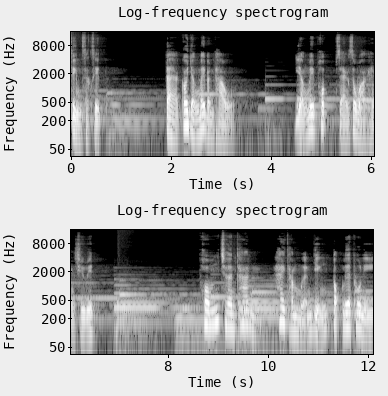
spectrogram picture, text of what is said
สิ่งศักดิ์สิทธิ์ แต่ก็ยังไม่บรรเทา ยังไม่พบแสงสว่างแห่งชีวิต ผมเชิญท่านให้ทำเหมือนหญิงตกเลือดผู้นี้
